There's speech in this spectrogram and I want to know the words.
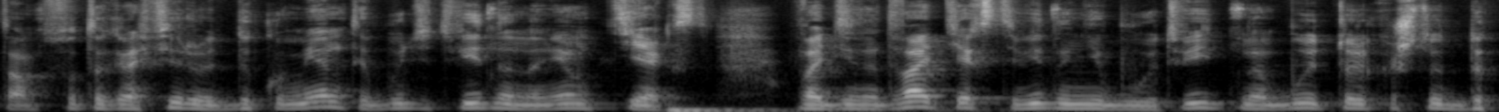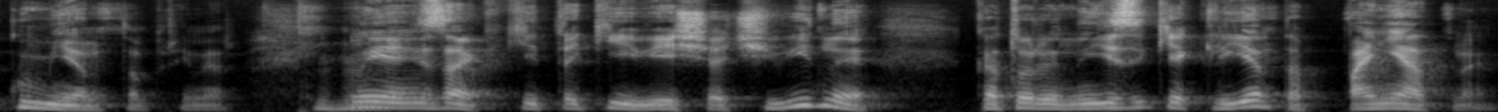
там сфотографировать документы, будет видно на нем текст. В 1.2 текста видно не будет. Видно будет только, что документ, например. Угу. Ну, я не знаю, какие-то такие вещи очевидные, которые на языке клиента понятны.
